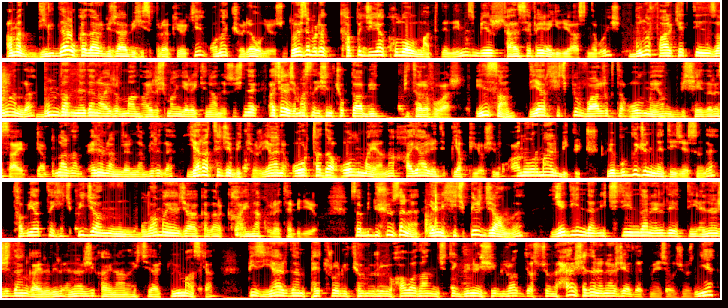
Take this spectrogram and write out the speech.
Ama dilde o kadar güzel bir his bırakıyor ki ona köle oluyorsun. Dolayısıyla böyle kapıcıya kul olmak dediğimiz bir felsefeyle gidiyor aslında bu iş. Bunu fark ettiğin zaman da bundan neden ayrılman, ayrışman gerektiğini anlıyorsun. Şimdi Açaracığım aslında işin çok daha büyük bir tarafı var. İnsan diğer hiçbir varlıkta olmayan bir şeylere sahip. Yani bunlardan en önemlilerinden biri de yaratıcı bir tür. Yani ortada olmayanı hayal edip yapıyor. Şimdi bu anormal bir güç. Ve bu gücün neticesinde tabiatta hiçbir canlının bulamayacağı kadar kaynak üretebiliyor. Mesela bir düşünsene. Yani hiçbir canlı yediğinden, içtiğinden elde ettiği enerjiden gayrı bir enerji kaynağına ihtiyaç duymazken biz yerden petrolü, kömürü, havadan işte güneşi, radyasyonu her şeyden enerji elde etmeye çalışıyoruz. Niye?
